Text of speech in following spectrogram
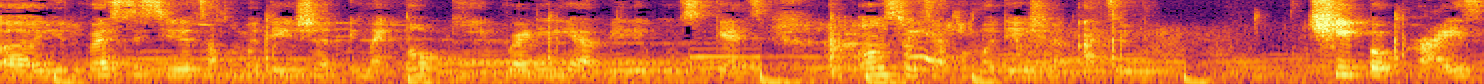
a university student accommodation it might not be readily available to get an ensuite accommodation at a cheaper price.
